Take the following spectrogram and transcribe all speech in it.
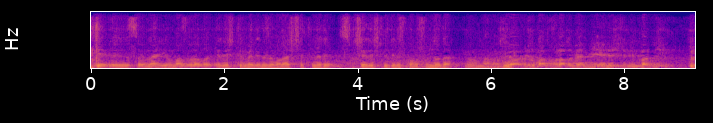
Peki e, Sayın Er, Yılmaz Vural'ı eleştirmediğiniz ama Raşit Çetinler'i sıkça eleştirdiğiniz konusunda da yorumlar var. Bu Ya Yılmaz Vural'ı ben niye eleştireyim kardeşim?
